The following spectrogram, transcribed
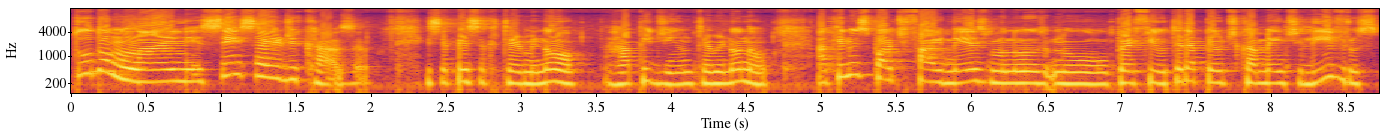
Tudo online, sem sair de casa. E você pensa que terminou? Rapidinho, não terminou não. Aqui no Spotify mesmo, no, no perfil Terapeuticamente Livros,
